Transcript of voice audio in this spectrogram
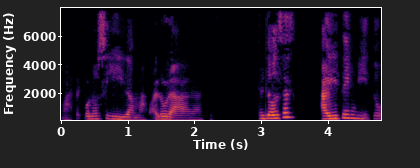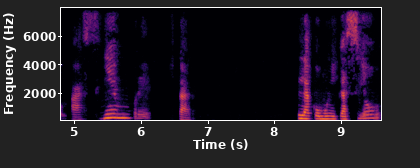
más reconocida, más valorada. Entonces, ahí te invito a siempre estar la comunicación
